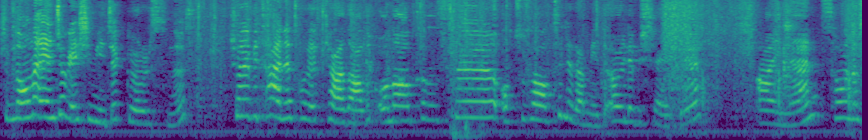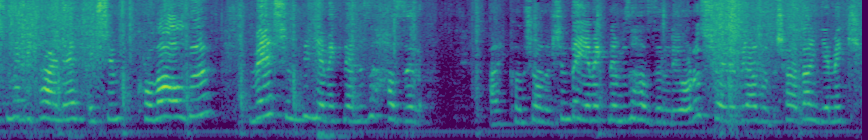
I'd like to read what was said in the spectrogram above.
Şimdi onu en çok eşim yiyecek görürsünüz. Şöyle bir tane tuvalet kağıdı aldık. 16'lısı 36 lira mıydı? Öyle bir şeydi. Aynen. Sonrasında bir tane eşim kola aldı. Ve şimdi yemeklerimizi hazır... Ay konuşamadım. Şimdi de yemeklerimizi hazırlıyoruz. Şöyle biraz da dışarıdan yemek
